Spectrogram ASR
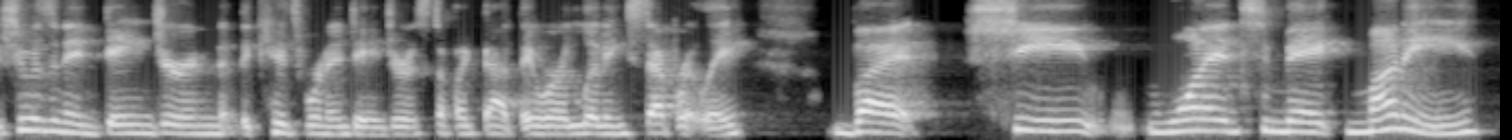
she wasn't in danger, and that the kids weren't in danger and stuff like that. They were living separately, but she wanted to make money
